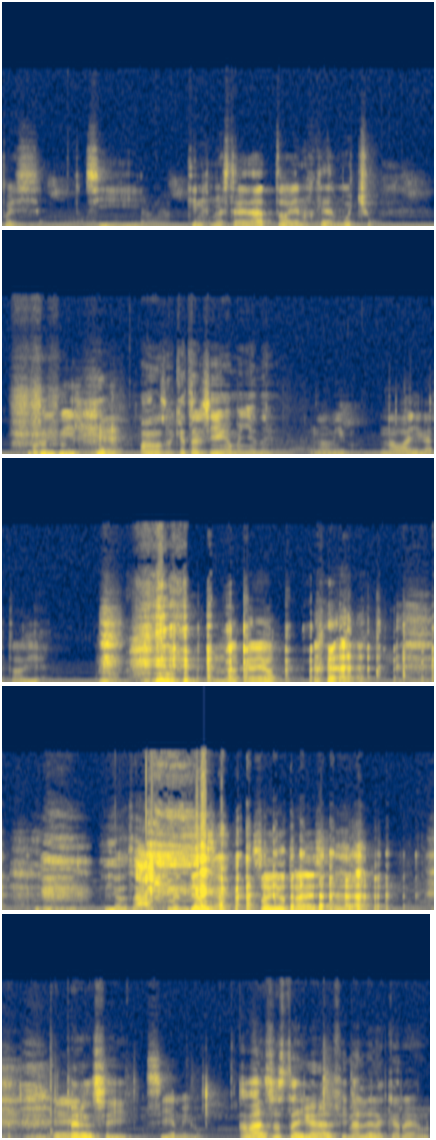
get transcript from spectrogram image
pues si tienes nuestra edad todavía nos queda mucho por vivir. Vamos a qué tal si llega mañana. no, amigo, no va a llegar todavía. No, no creo. Dios. Dios, soy otra vez. Eh, Pero sí, Sí, amigo, avanzo hasta llegar al final de la carrera, bro.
